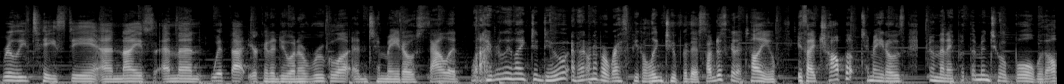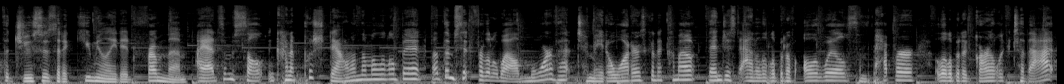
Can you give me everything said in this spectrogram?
really tasty and nice. And then with that, you're going to do an arugula and tomato salad. What I really like to do, and I don't have a recipe to link to for this, so I'm just going to tell you, is I chop up tomatoes and then I put them into a bowl with all the juices that accumulated from them. I add some salt and kind of push down on them a little bit, let them sit for a little while. More of that tomato water is going to come out. Then just add a little bit of olive oil, some pepper, a little bit of garlic to that,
